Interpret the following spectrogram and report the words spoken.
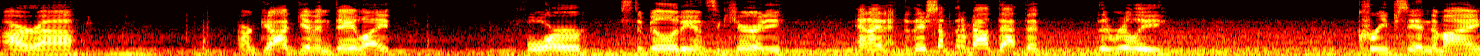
our uh, our God-given daylight for stability and security. And I, there's something about that that that really creeps into my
